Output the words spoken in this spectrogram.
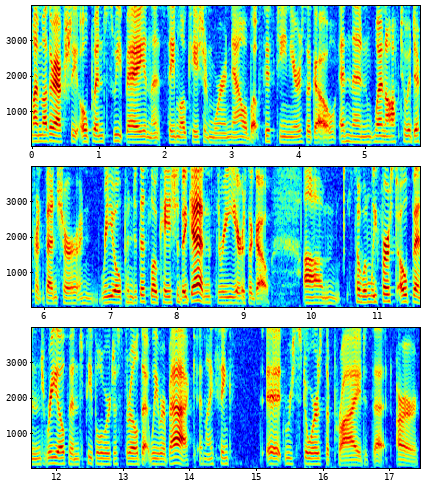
My mother actually opened Sweetbay in the same location we're in now about 15 years ago, and then went off to a different venture and reopened this location again three years ago. Um, so when we first opened, reopened, people were just thrilled that we were back. And I think it restores the pride that our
